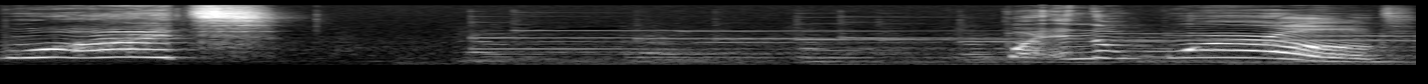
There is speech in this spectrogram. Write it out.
What? What in the world?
